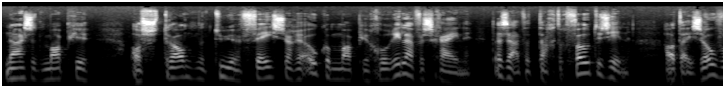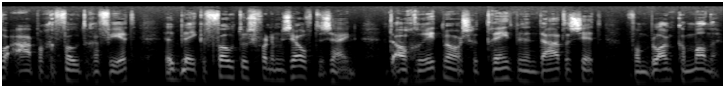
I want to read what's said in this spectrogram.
Naast het mapje als strand, natuur en feest zag hij ook een mapje gorilla verschijnen. Daar zaten 80 foto's in. Had hij zoveel apen gefotografeerd, het bleken foto's van hemzelf te zijn. Het algoritme was getraind met een dataset van blanke mannen.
